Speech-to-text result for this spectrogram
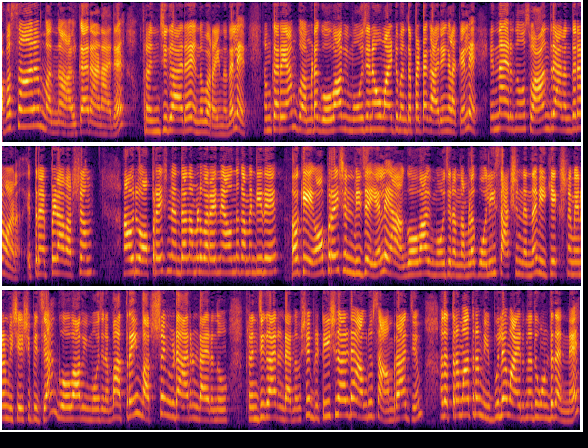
അവസാനം വന്ന ആൾക്കാരാണ് ആര്? ഫ്രഞ്ചുകാര് എന്ന് പറയുന്നത് അല്ലെ? നമുക്കറിയാം നമ്മുടെ ഗോവ വിമോചനവുമായിട്ട് ബന്ധപ്പെട്ട കാര്യങ്ങളൊക്കെ അല്ലെ? എന്നായിരുന്നു സ്വാതന്ത്ര്യാനന്തരമാണ്. എത്ര എപ്പോഴാ വർഷം? ആ ഒരു ഓപ്പറേഷൻ എന്താ നമ്മൾ പറയുന്നത് ആ ഒന്ന് കമന്റ് ചെയ്തേ. ഓക്കെ ഓപ്പറേഷൻ വിജയ് അല്ലേ? ആ ഗോവ വിമോചനം. നമ്മൾ പോലീസ് ആക്ഷൻ എന്ന് വി കെ കൃഷ്ണമേനോൻ വിശേഷിപ്പിച്ച ഗോവ വിമോചനം. അപ്പൊ അത്രയും വർഷം ഇവിടെ ആരുണ്ടായിരുന്നു? ഫ്രഞ്ചുകാരുണ്ടായിരുന്നു. പക്ഷെ ബ്രിട്ടീഷുകാരുടെ ആ ഒരു സാമ്രാജ്യം അത് അത്രമാത്രം വിപുലമായിരുന്നത് കൊണ്ട് തന്നെ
